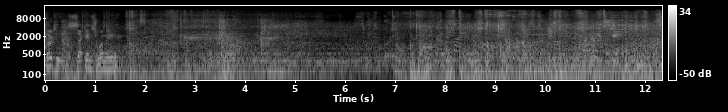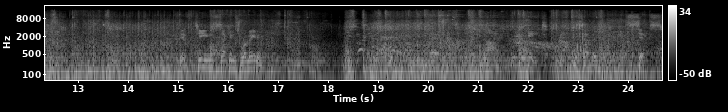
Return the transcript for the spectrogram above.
Thirty seconds remaining. 15 seconds remaining. 10, 9, 8, 7, 6,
